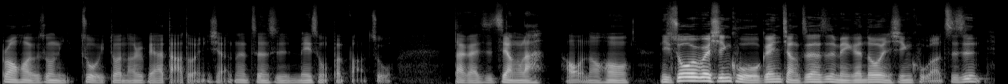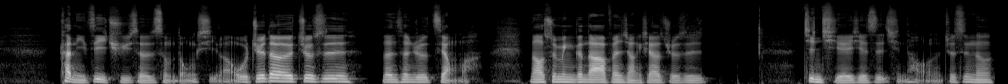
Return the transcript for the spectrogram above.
不然的话有时候你做一段然后就被他打断一下，那真的是没什么办法做，大概是这样啦。好，然后你说会不会辛苦？我跟你讲，真的是每个人都很辛苦啊，只是看你自己取舍是什么东西啦。我觉得就是人生就是这样嘛。然后顺便跟大家分享一下，就是近期的一些事情好了。就是呢，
